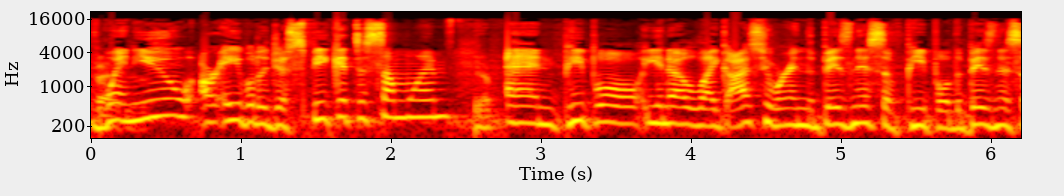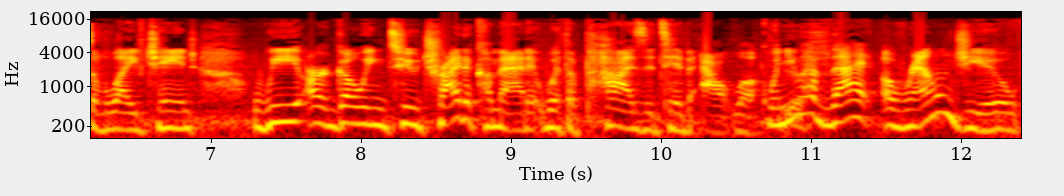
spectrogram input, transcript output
when you are able to just speak it to someone Yep. and people, you know, like us who are in the business of people, the business of life change, we are going to try to come at it with a positive outlook. When you have that around you,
